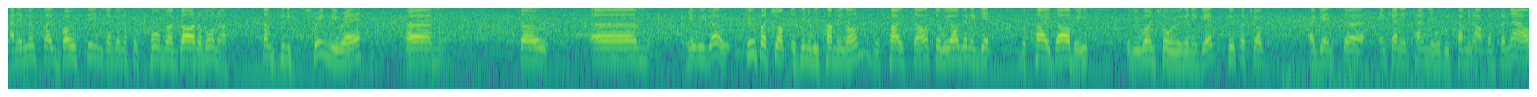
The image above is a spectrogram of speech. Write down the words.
and it looks like both teams are going to perform a guard of honor, something extremely rare. Um, so um, here we go. Supachok is going to be coming on, the Thai star, so we are going to get the Thai derby that we weren't sure we were going to get. Supachok against uh, Ekanit Panya will be coming up. But for now,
